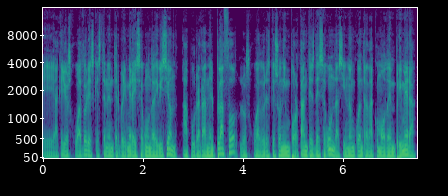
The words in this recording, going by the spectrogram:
Eh, aquellos jugadores que estén entre primera y segunda división apurarán el plazo. Los jugadores que son importantes de segunda, si no encuentran acomodo en primera,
